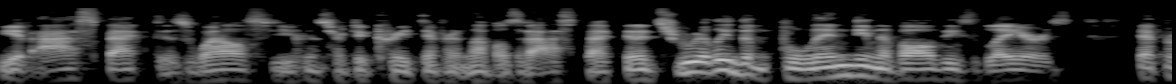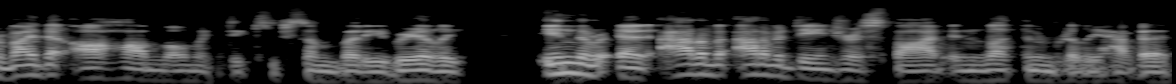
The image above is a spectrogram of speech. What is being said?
we have aspect as well, so you can start to create different levels of aspect. And it's really the blending of all these layers that provide that aha moment to keep somebody really in the uh, out of out of a dangerous spot and let them really have a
